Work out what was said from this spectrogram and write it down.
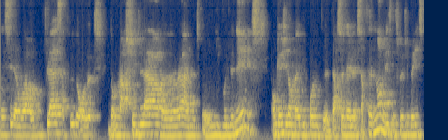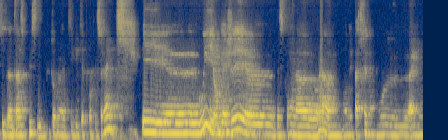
on essaie d'avoir une place un peu dans, le marché de l'art euh, à notre niveau lyonnais. Engagé dans ma vie personnelle, certainement, mais ce que j'imagine ce qui vous intéresse plus, c'est plutôt mon activité professionnelle. Et euh, oui, engagé parce qu'on voilà, n'est pas très nombreux à Lyon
